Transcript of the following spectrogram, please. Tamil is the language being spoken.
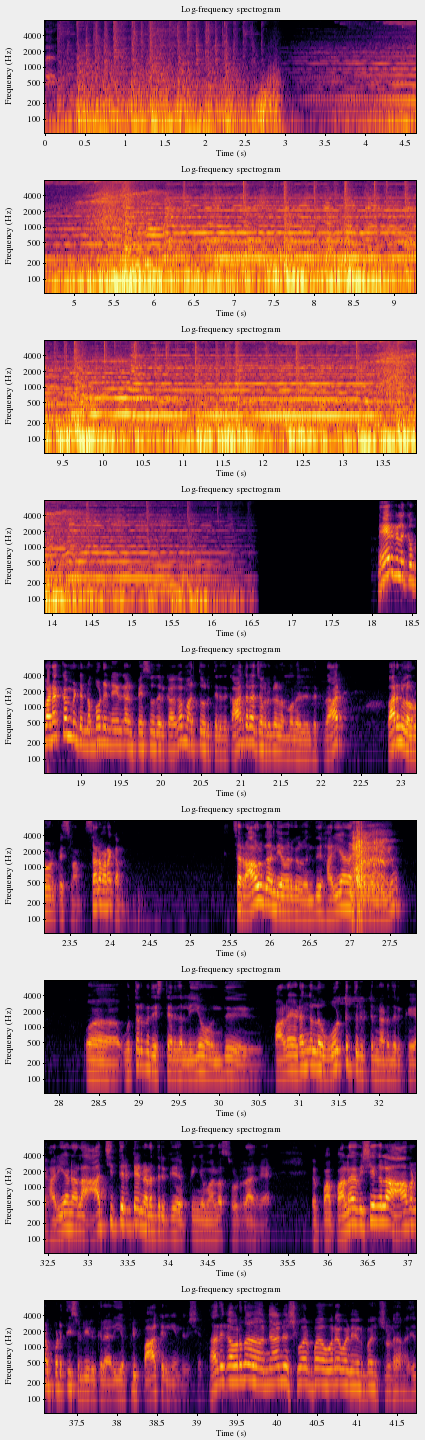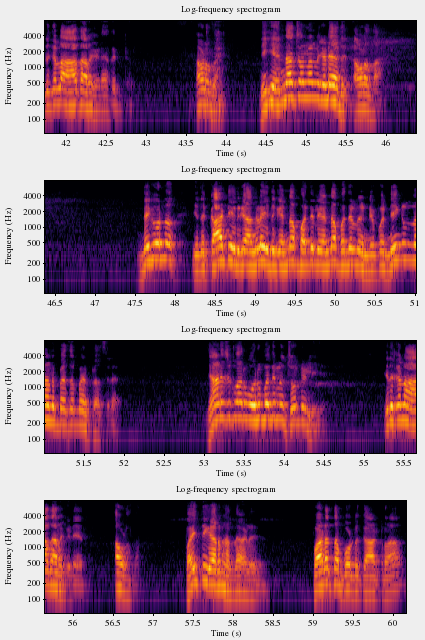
நேர்களுக்கு வணக்கம் என்று நம்மோடு நேர்கள் பேசுவதற்காக மருத்துவர் திரு. காந்தராஜ் அவர்கள் நம்மளது இருக்கிறார். வாருங்கள் அவரோடு பேசலாம். சார் வணக்கம். சார் ராகுல் காந்தி அவர்கள் வந்து ஹரியானா தேர்தலையும் உத்தரப்பிரதேஷ் தேர்தலையும் வந்து பல இடங்களில் ஓட்டு திருட்டு நடந்திருக்கு. ஹரியானாவில் ஆட்சி திருட்டே நடந்திருக்கு அப்படிங்கிற மாதிரிலாம் சொல்கிறாங்க ப பல விஷயங்களை ஆவணப்படுத்தி சொல்லியிருக்கிறாரு. எப்படி பார்க்குறீங்க இந்த விஷயம் அதுக்கப்புறம் தான் ஞானேஸ்வர் ஒரே வழியில் பதில் சொல்கிறாரு இதுக்கெல்லாம் ஆதாரம் கிடையாது அவ்வளோதான் நீங்கள் என்ன சொன்னாலும் கிடையாது. அவ்வளோதான் இன்னைக்கு ஒன்றும் இது காட்டியிருக்காங்களே இதுக்கு என்ன பதில் என்ன பதில் இப்போ நீங்களும் நான் பேசுகிற மாதிரி பேசுகிறார் ஞானசுக்குமார் ஒரு பதிலும் சொல்லலையே. இதுக்கெல்லாம் ஆதாரம் கிடையாது. அவ்வளோதான் பைத்தியக்காரன் அந்த ஆள். படத்தை போட்டு காட்டுறான்.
